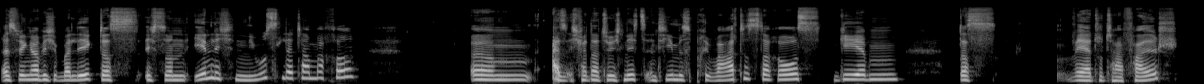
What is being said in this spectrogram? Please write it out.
Deswegen habe ich überlegt, dass ich so einen ähnlichen Newsletter mache. Ähm, also ich werde natürlich nichts Intimes, Privates daraus geben. Das wäre total falsch.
